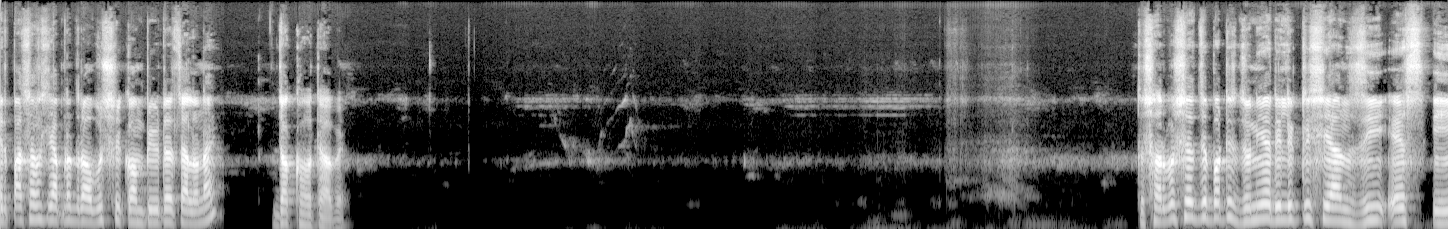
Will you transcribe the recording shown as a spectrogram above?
এর পাশাপাশি আপনাদের অবশ্যই কম্পিউটার চালনায় দক্ষ হতে হবে। তো সর্বশেষ যে পদটি জুনিয়র ইলেকট্রিশিয়ান জিএসই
